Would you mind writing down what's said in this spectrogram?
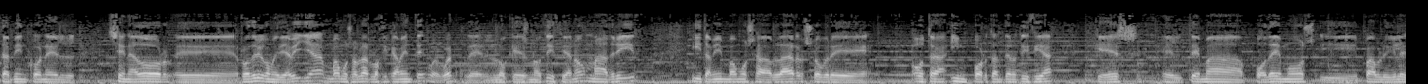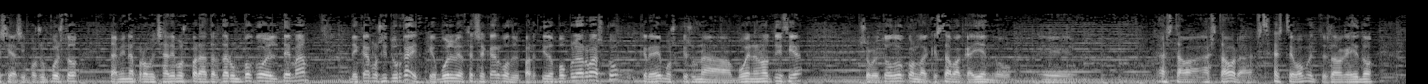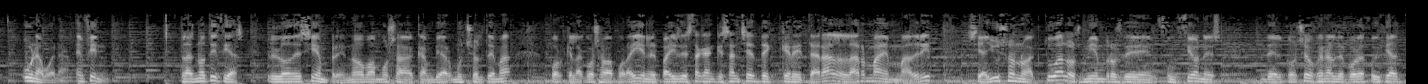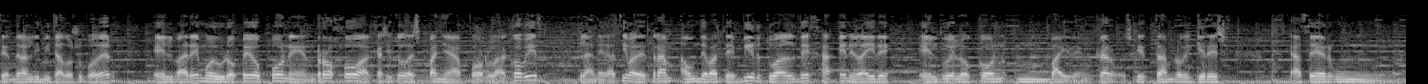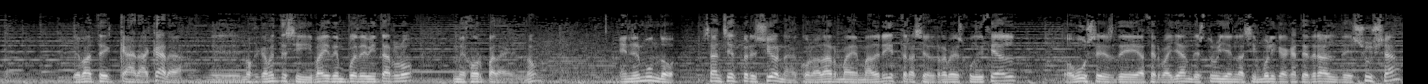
también con el senador eh, Rodrigo Mediavilla. Vamos a hablar, lógicamente, pues bueno, de lo que es noticia, ¿no? Madrid. Y también vamos a hablar sobre otra importante noticia que es el tema Podemos y Pablo Iglesias. Y por supuesto, también aprovecharemos para tratar un poco el tema de Carlos Iturgaiz, que vuelve a hacerse cargo del Partido Popular Vasco. Creemos que es una buena noticia, sobre todo con la que estaba cayendo eh, hasta, hasta ahora, hasta este momento, estaba cayendo una buena. En fin, las noticias, lo de siempre, no vamos a cambiar mucho el tema porque la cosa va por ahí. En el país destacan que Sánchez decretará la alarma en Madrid. Si Ayuso no actúa, los miembros de funciones del Consejo General del Poder Judicial tendrán limitado su poder. El baremo europeo pone en rojo a casi toda España por la COVID. La negativa de Trump a un debate virtual deja en el aire el duelo con Biden. Claro, es que Trump lo que quiere es hacer un debate cara a cara. Eh, lógicamente, si Biden puede evitarlo, mejor para él, ¿no? En el mundo, Sánchez presiona con la alarma en Madrid tras el revés judicial. Obuses de Azerbaiyán destruyen la simbólica catedral de Shusha.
